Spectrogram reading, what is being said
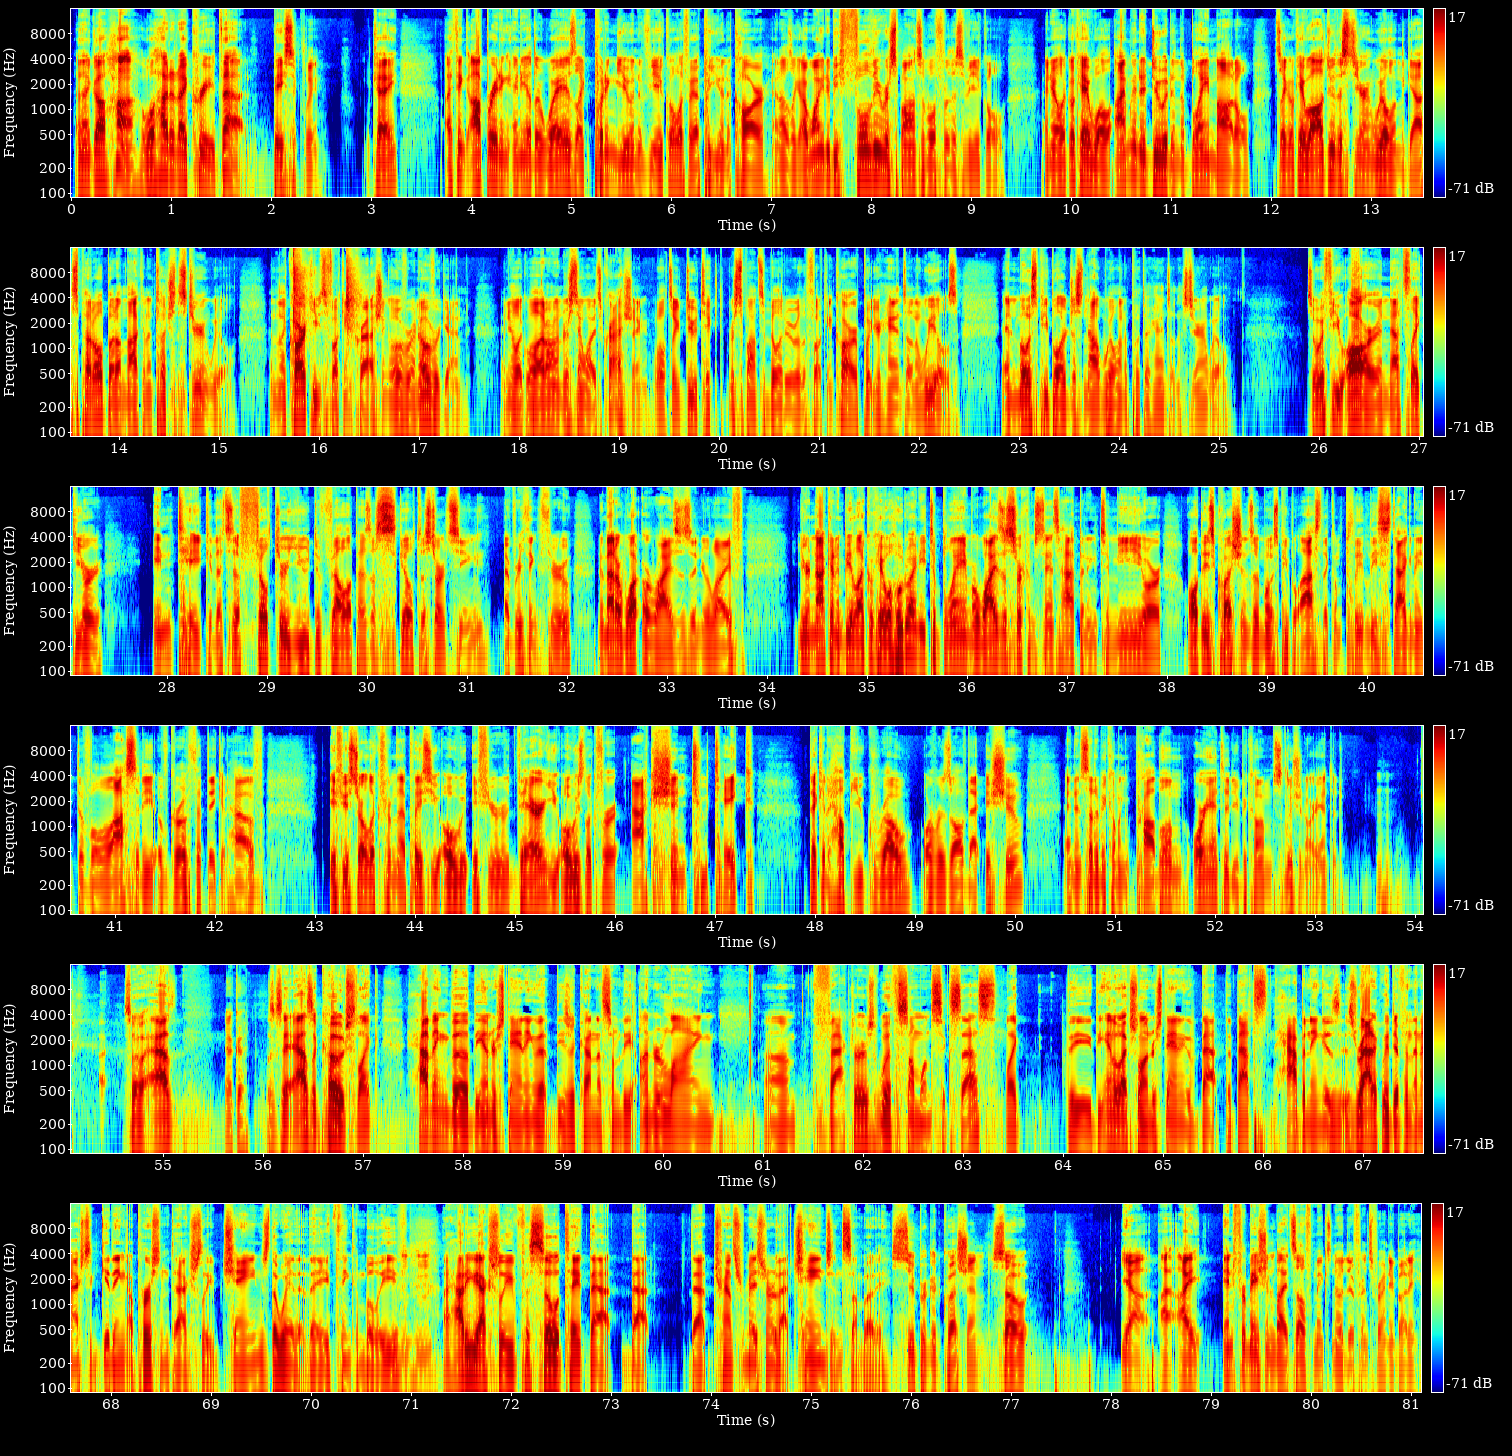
and I go, "Huh, well how did I create that?" basically. Okay? I think operating any other way is like putting you in a vehicle. If I put you in a car and I was like, I want you to be fully responsible for this vehicle. And you're like, okay, well, I'm going to do it in the blame model. It's like, okay, well, I'll do the steering wheel and the gas pedal, but I'm not going to touch the steering wheel. And the car keeps fucking crashing over and over again. And you're like, well, I don't understand why it's crashing. Well, it's like, dude, take responsibility over the fucking car. Put your hands on the wheels. And most people are just not willing to put their hands on the steering wheel. So if you are, and that's like your intake, that's a filter you develop as a skill to start seeing everything through, no matter what arises in your life. You're not going to be like, okay, well, who do I need to blame, or why is this circumstance happening to me, or all these questions that most people ask that completely stagnate the velocity of growth that they could have. If you start looking from that place, you always, if you're there, you always look for action to take that could help you grow or resolve that issue. And instead of becoming problem oriented, you become solution oriented. Mm-hmm. So as Okay. Gonna say, as a coach, like having the the understanding that these are kind of some of the underlying um, factors with someone's success, like the the intellectual understanding of that that that's happening is is radically different than actually getting a person to actually change the way that they think and believe. Uh, how do you actually facilitate that that that transformation or that change in somebody? Super good question. So, yeah, I, I information by itself makes no difference for anybody.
